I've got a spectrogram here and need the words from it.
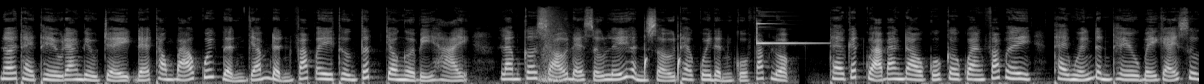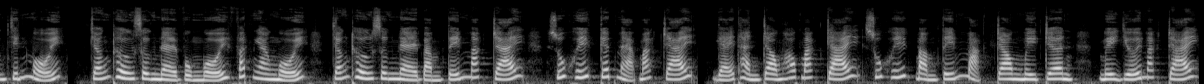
nơi thầy Thiều đang điều trị để thông báo quyết định giám định pháp y thương tích cho người bị hại, làm cơ sở để xử lý hình sự theo quy định của pháp luật. Theo kết quả ban đầu của cơ quan pháp y, thầy Nguyễn Đình Thiều bị gãy xương chín mũi, chấn thương xương nề vùng mũi, vách ngang mũi, chấn thương xương nề bầm tím mắt trái, xuất huyết kết mạc mắt trái, gãy thành trong hốc mắt trái, xuất huyết bầm tím mặt trong mi trên, mi dưới mắt trái,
